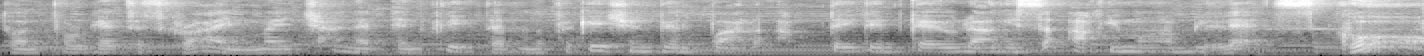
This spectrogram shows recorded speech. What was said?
Don't forget to subscribe my channel and click the notification bell para updated kayo lagi sa aking mga billets. Go!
